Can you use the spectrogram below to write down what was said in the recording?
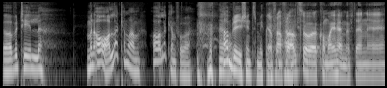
Över till... Men Ala kan man... Ala kan få... Han bryr sig inte så mycket Ja, framförallt så kom han ju hem efter en eh,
